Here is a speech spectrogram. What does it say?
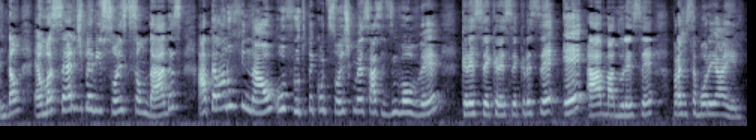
Então, é uma série de permissões que são dadas até lá no final o fruto ter condições de começar a se desenvolver, crescer, crescer, crescer e amadurecer para a gente saborear ele.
